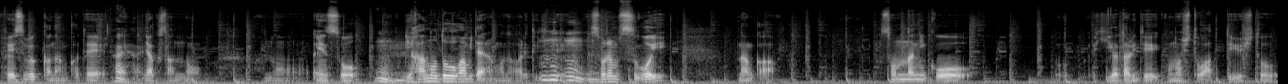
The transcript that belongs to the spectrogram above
フェイスブックかなんかで、はいはい。ヤクさんのあの演奏、うん。リハの動画みたいなのが流れてきて、うんうんうん。それもすごいなんかそんなにこう弾き語りでこの人はっていう人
